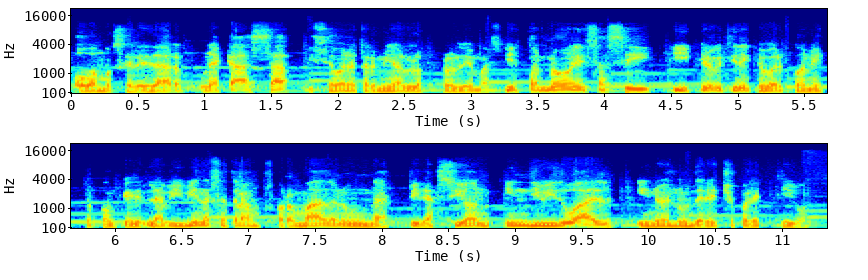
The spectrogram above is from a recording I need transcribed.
o vamos a heredar una casa y se van a terminar los problemas. Y esto no es así y creo que tiene que ver con esto, con que la vivienda se ha transformado en una aspiración individual y no en un derecho colectivo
